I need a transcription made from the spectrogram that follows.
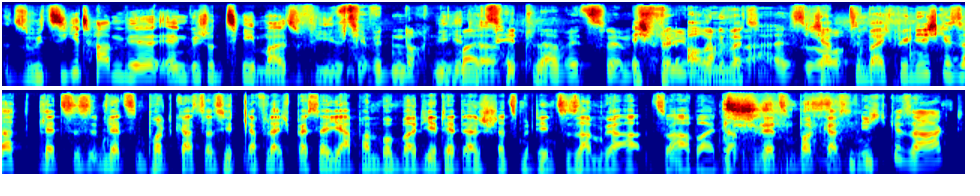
Suizid haben wir irgendwie schon zehnmal so viel. Wir würden doch niemals Hitler. Hitler-Witze im Ich will auch machen. niemals. Also, Ich habe zum Beispiel nicht gesagt, letztes, im letzten Podcast, dass Hitler vielleicht besser Japan bombardiert hätte, anstatt mit denen zusammenzuarbeiten. Habe ich im letzten Podcast nicht gesagt.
